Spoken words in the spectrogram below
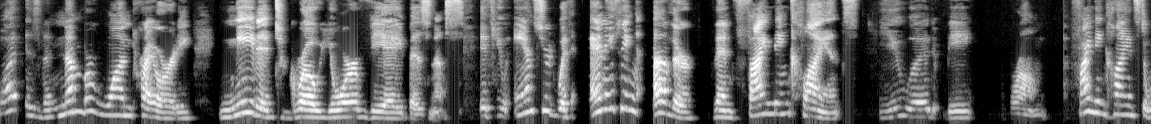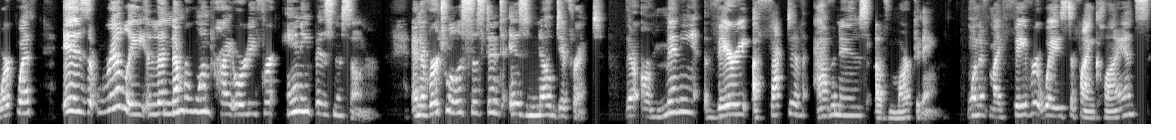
What is the number one priority needed to grow your VA business? If you answered with anything other than finding clients, you would be wrong. Finding clients to work with is really the number one priority for any business owner. And a virtual assistant is no different. There are many very effective avenues of marketing. One of my favorite ways to find clients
